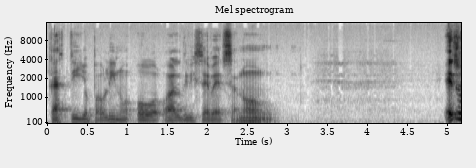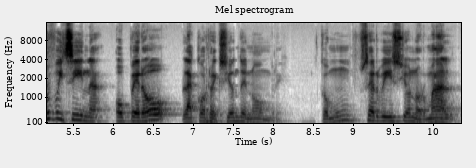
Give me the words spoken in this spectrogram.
Castillo Paulino o, al viceversa. ¿no? Esa oficina operó la corrección de nombre como un servicio normal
